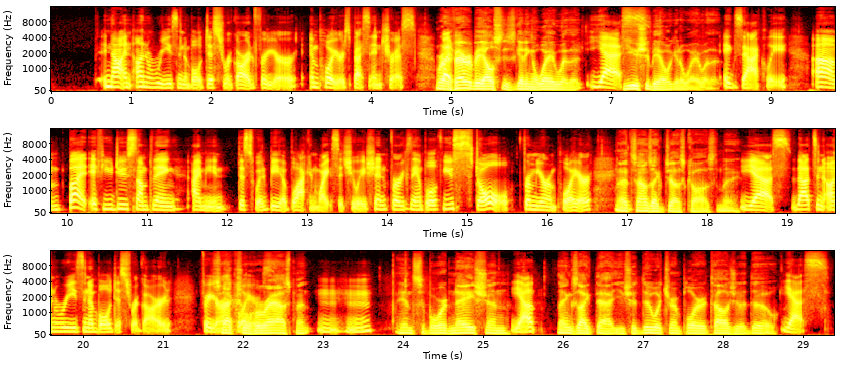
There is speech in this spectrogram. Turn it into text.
not an unreasonable disregard for your employer's best interests. Right. But, if everybody else is getting away with it, yes, you should be able to get away with it. Exactly. Um, but if you do something, I mean, this would be a black and white situation. For example, if you stole from your employer, that sounds like just cause to me. Yes, that's an unreasonable disregard for your sexual employers. harassment, mm-hmm. insubordination. Yep. Things like that. You should do what your employer tells you to do. Yes.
